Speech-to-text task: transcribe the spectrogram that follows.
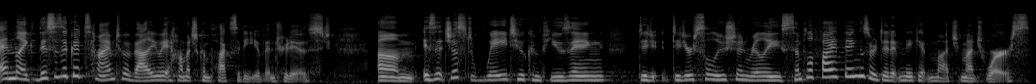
and like this is a good time to evaluate how much complexity you've introduced. Um, is it just way too confusing? Did, did your solution really simplify things or did it make it much, much worse?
